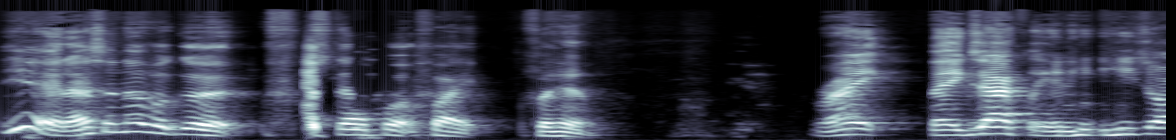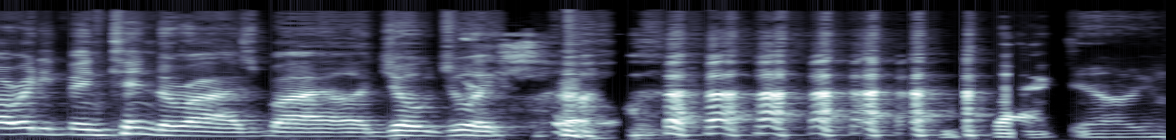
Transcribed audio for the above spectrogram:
Yeah, that's another good step up fight for him. Right? Exactly. And he, he's already been tenderized by uh, Joe Joyce. Black, yo, you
